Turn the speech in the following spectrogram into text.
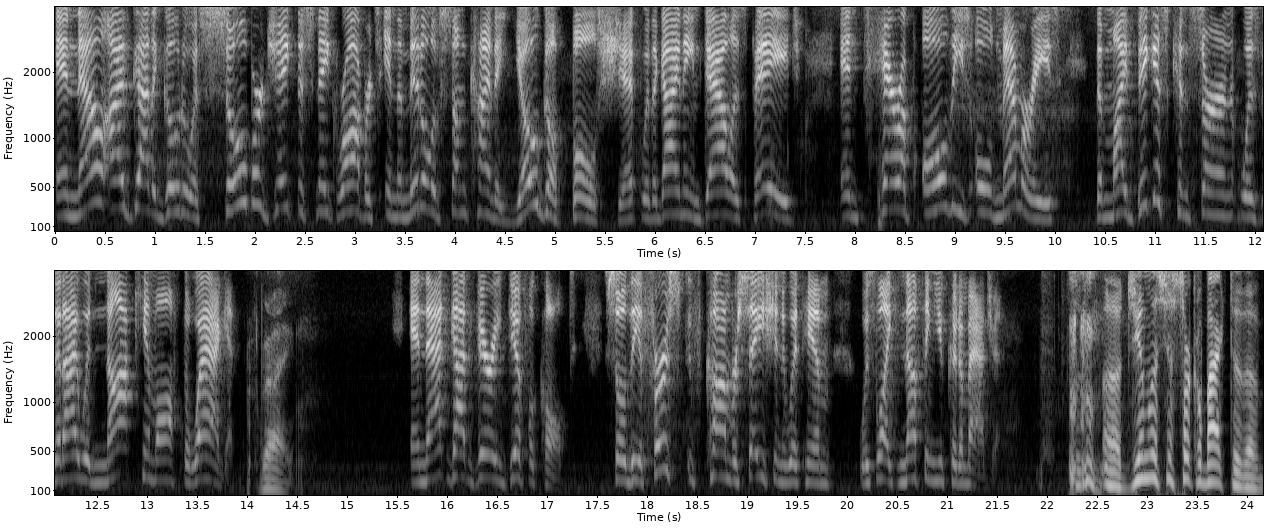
and now I've got to go to a sober Jake the Snake Roberts in the middle of some kind of yoga bullshit with a guy named Dallas Page and tear up all these old memories. That my biggest concern was that I would knock him off the wagon. Right. And that got very difficult. So the first conversation with him was like nothing you could imagine. Uh, Jim, let's just circle back to the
